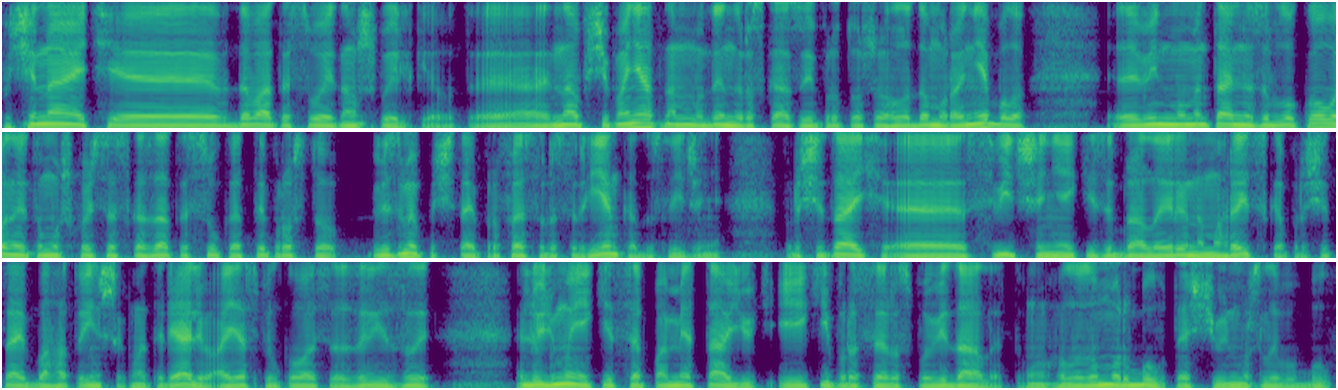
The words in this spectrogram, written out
починають е, вдавати свої там шпильки. От, е, на общепонятному один розказує про те, що голодомора не було. Е, Він моментально заблокований, тому що хочеться сказати, сука, ти просто візьми, почитай професора Сергієнка дослідження, прочитай е, свідчення, які зібрала Ірина Магрицька, прочитай багато інших матеріалів. А я спілкувався взагалі з людьми, які це пам'ятають і які про це розповідали. Тому голодомор був те, що він можливо був.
